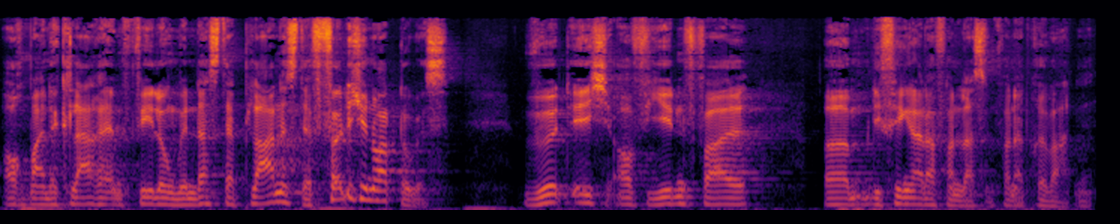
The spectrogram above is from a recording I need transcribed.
auch meine klare Empfehlung, wenn das der Plan ist, der völlig in Ordnung ist, würde ich auf jeden Fall ähm, die Finger davon lassen, von der privaten.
